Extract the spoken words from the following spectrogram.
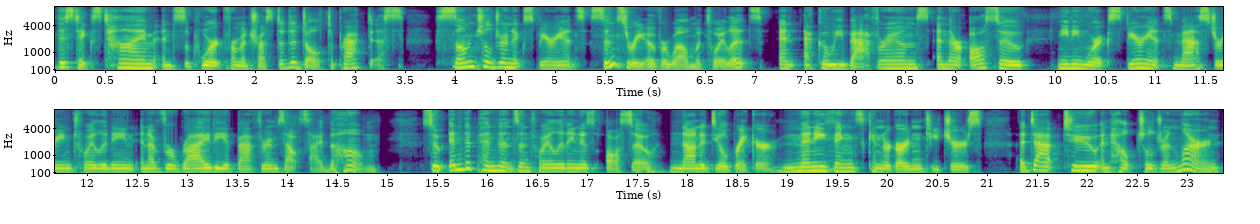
This takes time and support from a trusted adult to practice. Some children experience sensory overwhelm with toilets and echoey bathrooms, and they're also needing more experience mastering toileting in a variety of bathrooms outside the home. So, independence in toileting is also not a deal breaker. Many things kindergarten teachers adapt to and help children learn,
